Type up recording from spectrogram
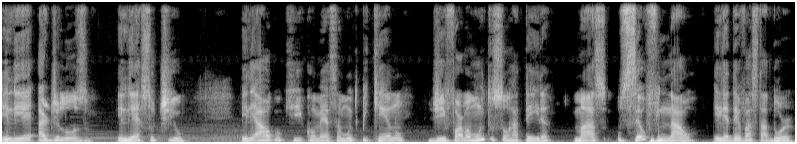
Ele é ardiloso, ele é sutil, ele é algo que começa muito pequeno, de forma muito sorrateira, mas o seu final, ele é devastador.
